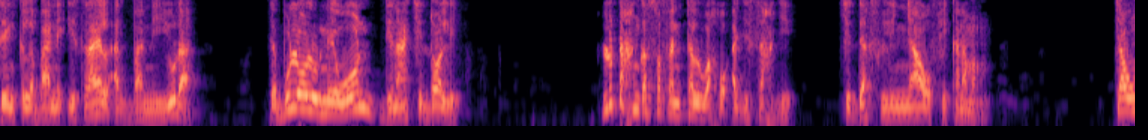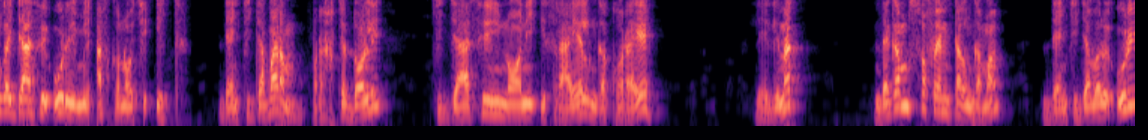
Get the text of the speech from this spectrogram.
dénk la bànni israel ak bànni yuda te bu loolu néewoon dinaa ci dolli lu tax nga sofental waxu aji sax ji ci def li ñaaw fi kanamam caw nga jaasi uri mi askanoo ci it denc jabaram rax ca dolli ci jaasi nooni israel nga ko reye léegi nag ndegam sofental nga ma denc jabari uri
